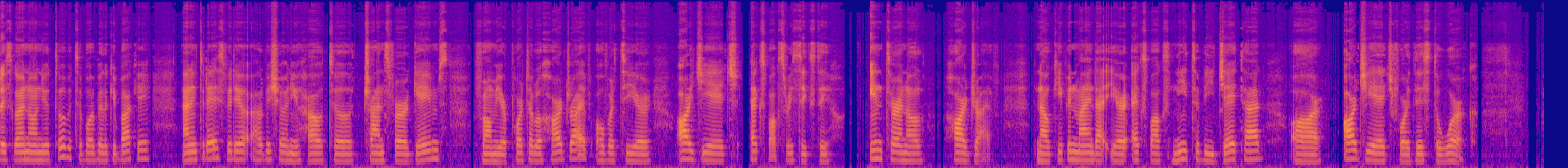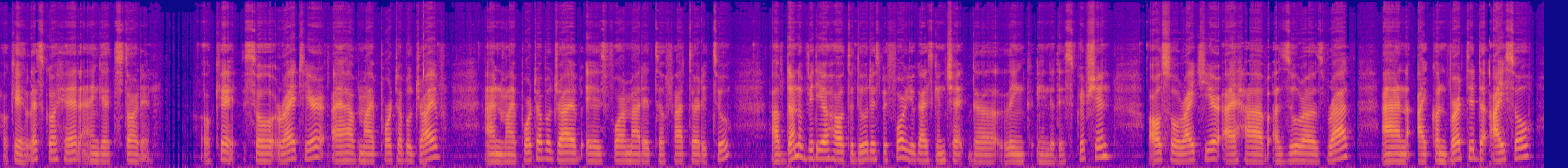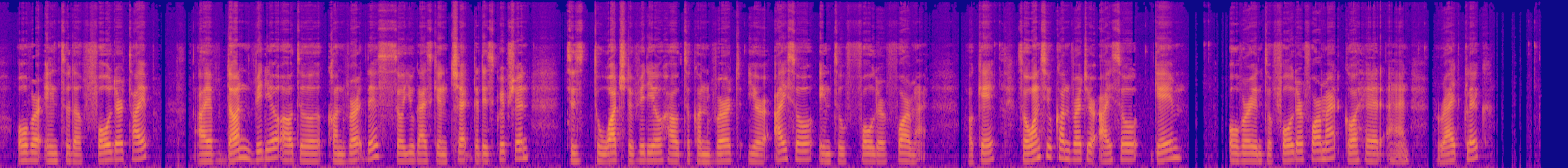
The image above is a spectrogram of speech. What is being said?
is going on YouTube? It's your boy Billy Kibaki and in today's video I'll be showing you how to transfer games from your portable hard drive over to your RGH Xbox 360 internal hard drive. Now keep in mind that your Xbox need to be JTAG or RGH for this to work. Okay, let's go ahead and get started. Okay, so right here I have my portable drive and my portable drive is formatted to FAT32. I've done a video how to do this before. You guys can check the link in the description. Also right here I have Asura's Wrath and I converted the ISO over into the folder type. I have done video how to convert this so you guys can check the description to, to watch the video how to convert your ISO into folder format okay? So once you convert your ISO game over into folder format go ahead and right click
